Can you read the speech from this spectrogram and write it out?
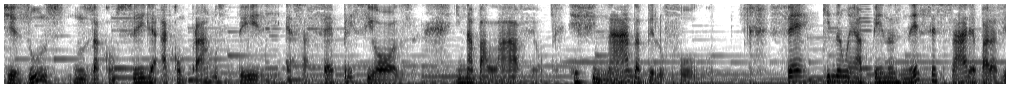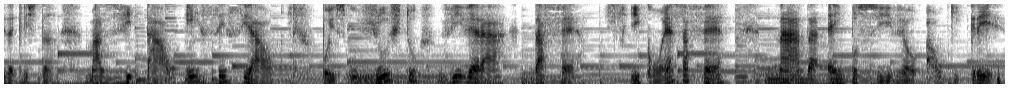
Jesus nos aconselha a comprarmos dele essa fé preciosa, inabalável, refinada pelo fogo. Fé que não é apenas necessária para a vida cristã, mas vital, essencial, pois o justo viverá da fé. E com essa fé, nada é impossível ao que crê.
